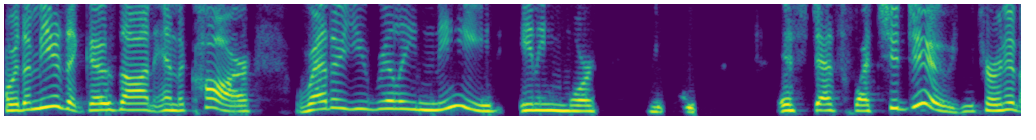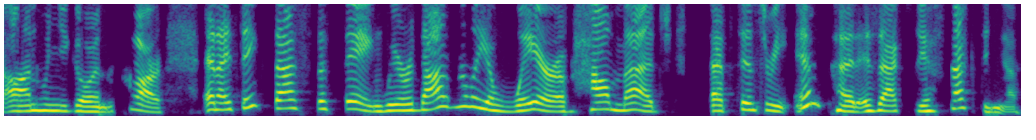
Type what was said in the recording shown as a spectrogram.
Or the music goes on in the car, whether you really need any more it's just what you do. You turn it on when you go in the car. And I think that's the thing. We're not really aware of how much that sensory input is actually affecting us.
